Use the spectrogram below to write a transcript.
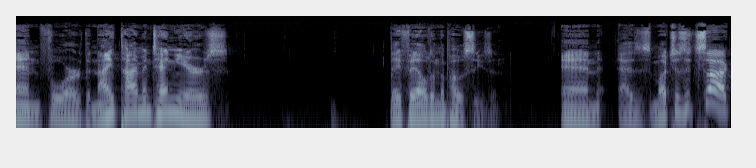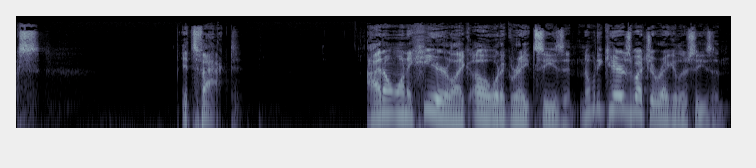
And for the ninth time in 10 years, they failed in the postseason. And as much as it sucks, it's fact. I don't want to hear, like, oh, what a great season. Nobody cares about your regular season.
